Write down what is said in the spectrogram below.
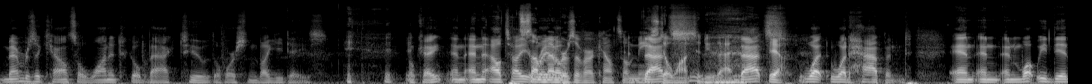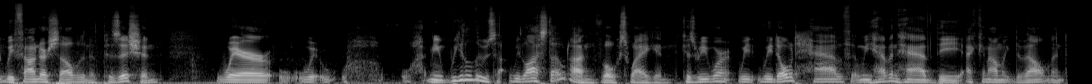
Members of council wanted to go back to the horse and buggy days. okay, and and I'll tell you, some right members of our council may still want to do that. That's yeah. what what happened, and and and what we did. We found ourselves in a position where we, I mean, we lose, we lost out on Volkswagen because we weren't, we, we don't have, and we haven't had the economic development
